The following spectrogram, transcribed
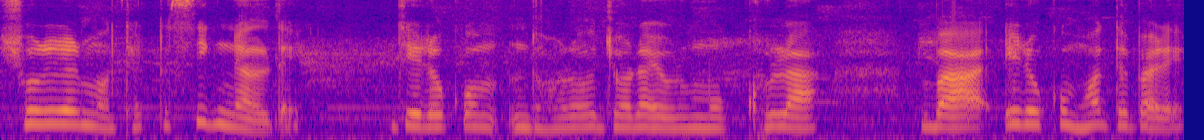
শরীরের মধ্যে একটা সিগন্যাল দেয়। যেরকম ধরো জরায়ুর মুখ খোলা বা এরকম হতে পারে।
